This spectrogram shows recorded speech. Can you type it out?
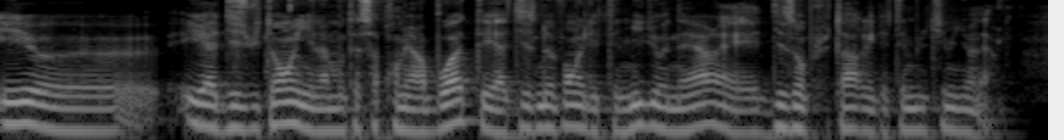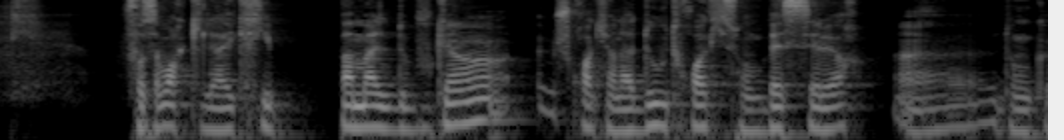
Et, euh, à 18 ans, il a monté sa première boîte et à 19 ans, il était millionnaire et 10 ans plus tard, il était multimillionnaire. Faut savoir qu'il a écrit pas mal de bouquins. Je crois qu'il y en a deux ou trois qui sont best-sellers. Euh, donc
